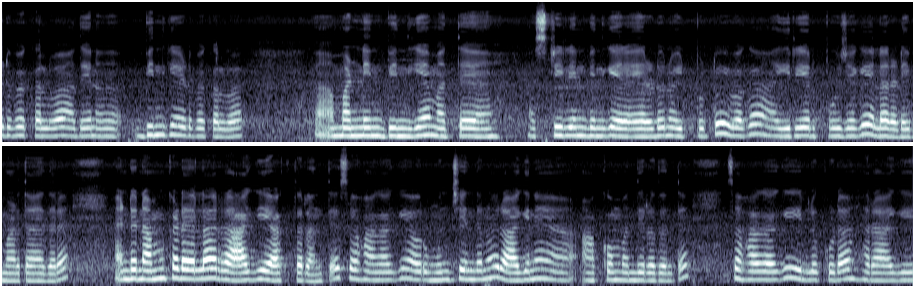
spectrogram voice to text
ಇಡಬೇಕಲ್ವ? ಅದೇನು, ಬಿಂದಿಗೆ ಇಡಬೇಕಲ್ವ? ಮಣ್ಣಿನ ಬಿಂದಿಗೆ, ಮತ್ತು ಸ್ಟೀಲಿನ ಬಿಂದಿಗೆ ಎರಡೂ ಇಟ್ಬಿಟ್ಟು ಇವಾಗ ಹಿರಿಯರ ಪೂಜೆಗೆ ಎಲ್ಲ ರೆಡಿ ಮಾಡ್ತಾ ಇದ್ದಾರೆ. ಆ್ಯಂಡ್ ನಮ್ಮ ಕಡೆ ಎಲ್ಲ ರಾಗಿ ಹಾಕ್ತಾರಂತೆ. ಸೊ ಹಾಗಾಗಿ ಅವರು ಮುಂಚೆಯಿಂದನೂ ರಾಗಿನೇ ಹಾಕ್ಕೊಂಬಂದಿರೋದಂತೆ ಸೊ ಹಾಗಾಗಿ ಇಲ್ಲೂ ಕೂಡ ರಾಗಿ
